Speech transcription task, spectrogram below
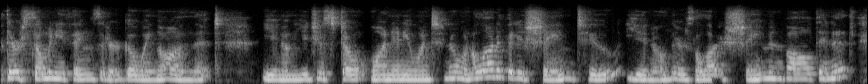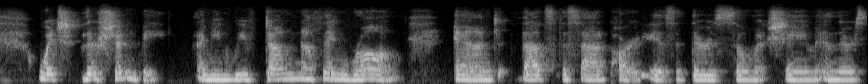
there's so many things that are going on that you know you just don't want anyone to know. And a lot of it is shame too you know there's a lot of shame involved in it which there shouldn't be. I mean we've done nothing wrong. And that's the sad part is that there is so much shame and there's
